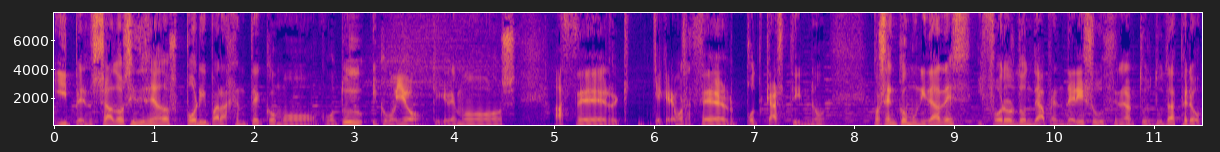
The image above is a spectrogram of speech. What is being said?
y pensados y diseñados por y para gente como, como tú y como yo, que queremos hacer, que queremos hacer podcasting, ¿no? Pues en comunidades y foros donde aprender y solucionar tus dudas, pero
